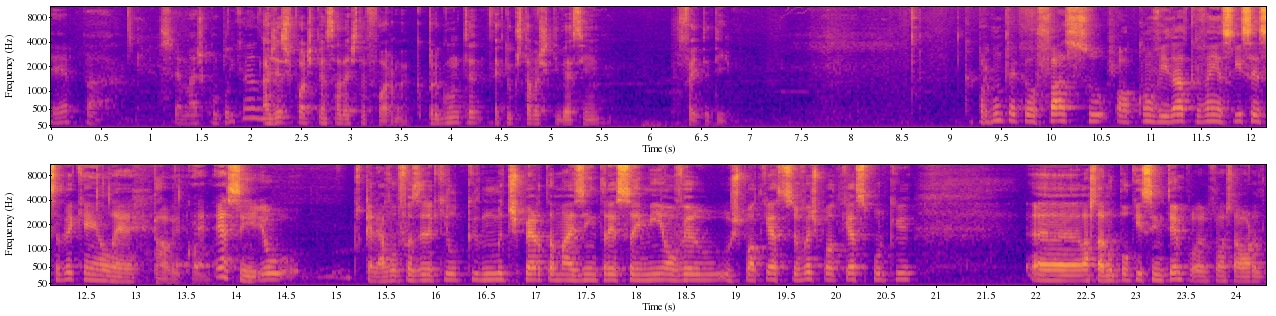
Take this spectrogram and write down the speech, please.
Epá, isso é mais complicado. Às vezes podes pensar desta forma: que pergunta é que tu gostavas que tivessem feito a ti? Que pergunta é que eu faço ao convidado que vem a seguir sem saber quem ele é? Tal e qual. É, é assim, eu se calhar vou fazer aquilo que me desperta mais interesse em mim ao ver os podcasts. Eu vejo podcasts porque Uh, lá está, no pouquíssimo tempo, lá está a hora de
